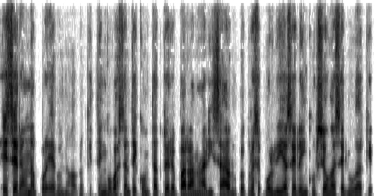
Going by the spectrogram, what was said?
esa era una prueba, ¿no? Ahora que tengo bastante contacto era para analizarlo, pero por eso volví a hacer la incursión a ese lugar que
